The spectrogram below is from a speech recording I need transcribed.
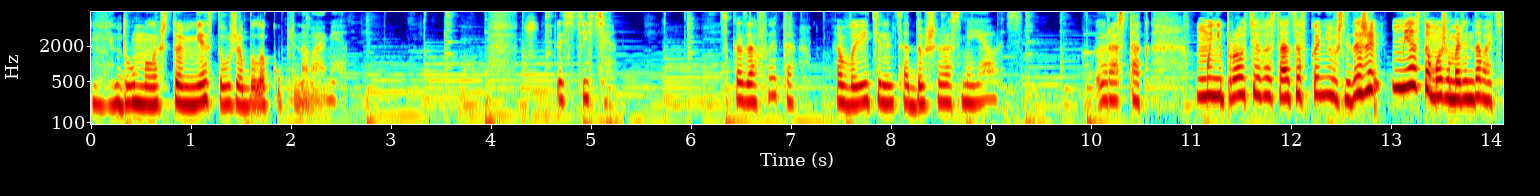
не думала, что место уже было куплено вами. Простите. Сказав это, воительница от души рассмеялась. Раз так, мы не против остаться в конюшне, даже место можем арендовать.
